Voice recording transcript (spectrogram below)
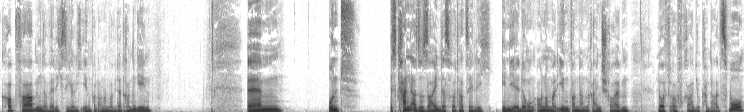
Kopf haben. Da werde ich sicherlich irgendwann auch nochmal wieder dran gehen. Ähm, und es kann also sein, dass wir tatsächlich in die Erinnerung auch nochmal irgendwann dann reinschreiben, läuft auf Radiokanal 2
